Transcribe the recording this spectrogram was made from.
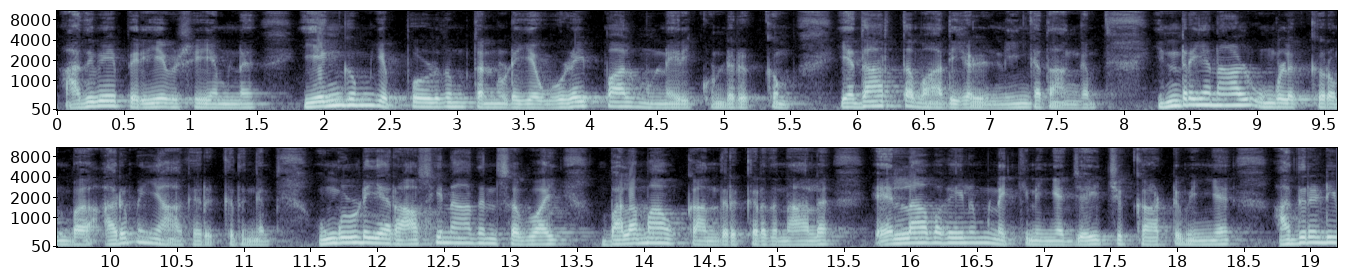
அதுவே பெரிய விஷயம்னு எங்கும் எப்பொழுதும் தன்னுடைய உழைப்பால் முன்னேறி கொண்டிருக்கும் யதார்த்தவாதிகள் நீங்கள் தாங்க இன்றைய நாள் உங்களுக்கு ரொம்ப அருமையாக இருக்குதுங்க. உங்களுடைய ராசிநாதன் செவ்வாய் பலமாக உட்கார்ந்துருக்கிறதுனால எல்லா வகையிலும் இன்னைக்கு நீங்கள் ஜெயிச்சு காட்டுவீங்க. அதிரடி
